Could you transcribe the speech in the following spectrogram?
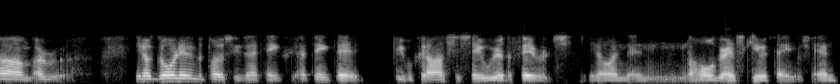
Um, I, you know, going into the postseason, I think I think that people could honestly say we are the favorites, you know, in, in the whole grand scheme of things. And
